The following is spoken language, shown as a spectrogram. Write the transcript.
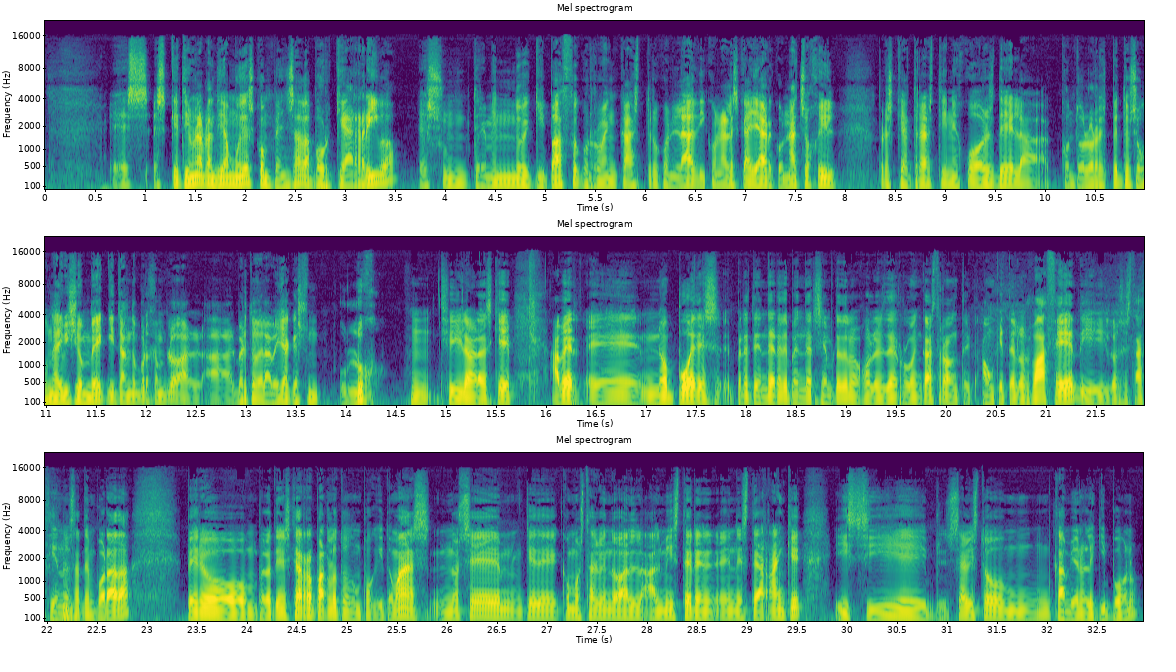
es, que tiene una plantilla muy descompensada, porque arriba es un tremendo equipazo con Rubén Castro, con Ladi, con Alex Gallar, con Nacho Gil, pero es que atrás tiene jugadores de la, con todos los respetos, Segunda División B, quitando, por ejemplo, a Alberto de la Bella, que es un, lujo. Hmm, sí, la verdad es que, a ver, eh, no puedes pretender depender siempre de los goles de Rubén Castro, aunque, aunque te los va a hacer y los está haciendo hmm. esta temporada pero, pero tienes que arroparlo todo un poquito más. No sé mm, qué, cómo estás viendo al, al Mister en, este arranque y si se ha visto un cambio en el equipo o no.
